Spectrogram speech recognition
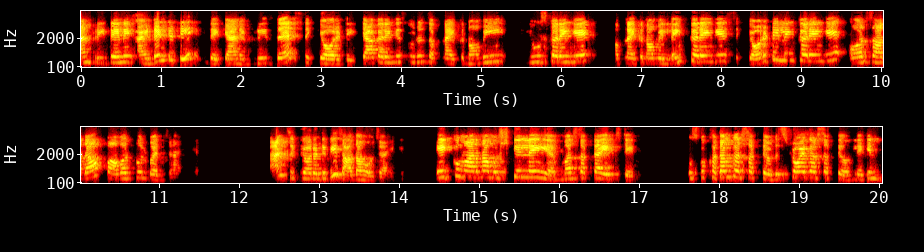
and retaining identity, they can increase their security. क्या करेंगे स्टूडेंट्स अपना इकोनॉमी यूज़ करेंगे, अपना इकोनॉमी लिंक करेंगे सिक्योरिटी लिंक करेंगे, और ज़्यादा पावरफुल बन जाएँगे। एंड सिक्योरिटी भी ज़्यादा हो जाएगी। एक को मारना मुश्किल नहीं है, मर सकता है एक स्टेट उसको खत्म कर सकते हो डिस्ट्रॉय कर सकते हो, लेकिन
